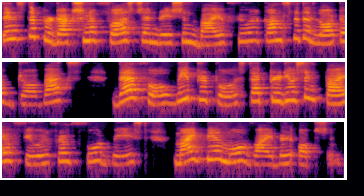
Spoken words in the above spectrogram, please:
Since the production of first generation biofuel comes with a lot of drawbacks, therefore we propose that producing biofuel from food waste might be a more viable option.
